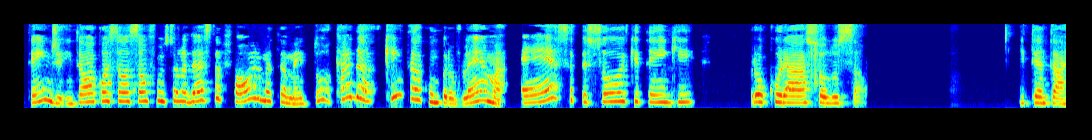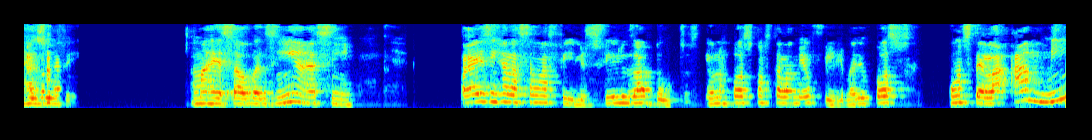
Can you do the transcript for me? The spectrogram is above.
Entende? Então a constelação funciona desta forma também. Cada, quem está com problema é essa pessoa que tem que procurar a solução e tentar resolver. Uma ressalvazinha assim, pais em relação a filhos, filhos adultos. Eu não posso constelar meu filho, mas eu posso constelar a mim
